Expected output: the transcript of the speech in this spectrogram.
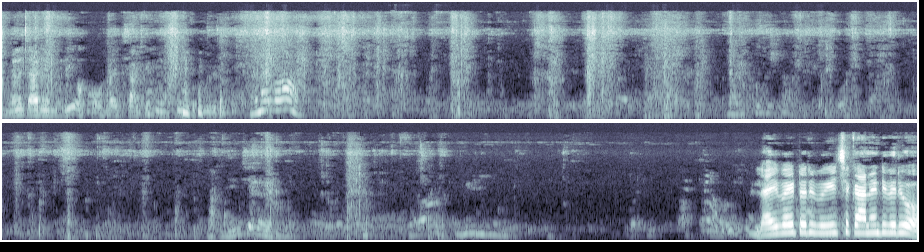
അങ്ങനെ ചാടിയാൽ മതി. ലൈവായിട്ടൊരു വീഴ്ച കാണേണ്ടി വരുമോ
